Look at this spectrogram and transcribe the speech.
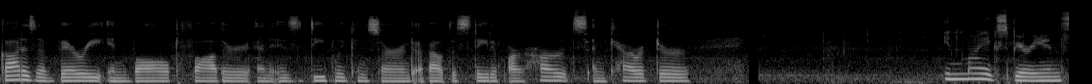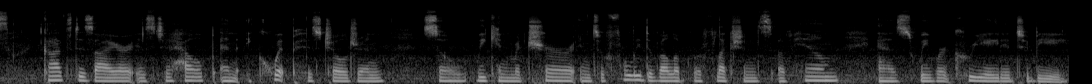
God is a very involved Father and is deeply concerned about the state of our hearts and character. In my experience, God's desire is to help and equip His children so we can mature into fully developed reflections of Him as we were created to be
